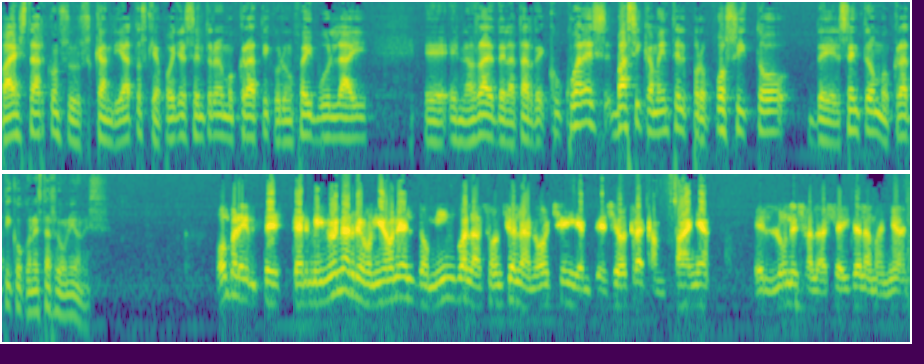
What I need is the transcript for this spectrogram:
va a estar con sus candidatos que apoya el Centro Democrático en un Facebook Live eh, en las horas de la tarde. ¿Cuál es básicamente el propósito del Centro Democrático con estas reuniones? Hombre, terminó una reunión el domingo a las 11 de la noche y empecé otra campaña el lunes a las 6 de la mañana.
